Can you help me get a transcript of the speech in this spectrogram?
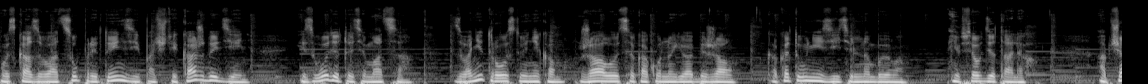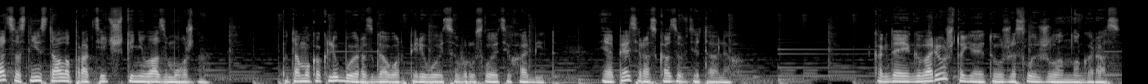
высказывая отцу претензии почти каждый день. Изводит этим отца. Звонит родственникам, жалуется, как он ее обижал, как это унизительно было. И все в деталях. Общаться с ней стало практически невозможно, потому как любой разговор переводится в русло этих обид. И опять рассказы в деталях. Когда я говорю, что я это уже слышала много раз,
